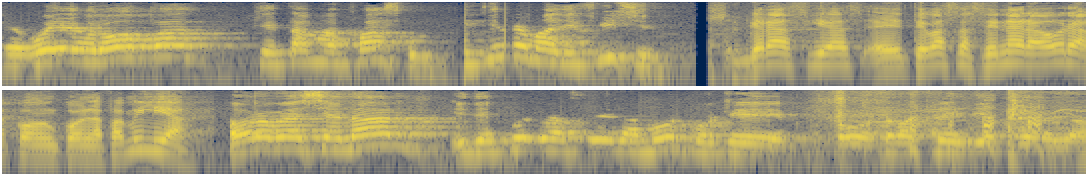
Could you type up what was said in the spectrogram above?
me voy a Europa, que está más fácil. Argentina es más difícil. Gracias. Eh, ¿Te vas a cenar ahora con, con la familia? Ahora voy a cenar y después voy a hacer el amor porque oh, estaba tres días fuera ya.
